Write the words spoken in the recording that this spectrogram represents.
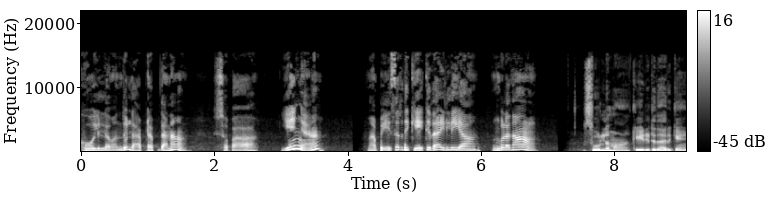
கோயிலில் வந்து லேப்டாப் தானா? சபா ஏங்க? நான் பேசுறது கேட்குதா இல்லையா? உங்களை தான் சொல்லுமா கேட்டுட்டு தான் இருக்கேன்.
